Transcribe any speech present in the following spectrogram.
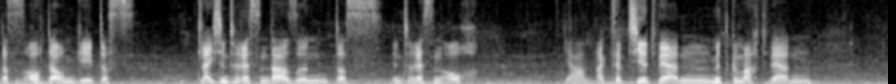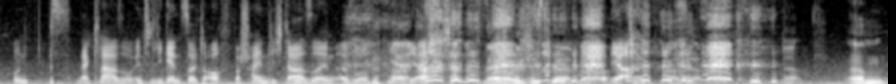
dass es auch darum geht, dass gleiche Interessen da sind, dass Interessen auch ja, akzeptiert werden, mitgemacht werden. Und bis, na klar, so Intelligenz sollte auch wahrscheinlich da sein. Also, ja, ja. Schon, Wäre wünschenswert. Ne? ja. ja. Ähm,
